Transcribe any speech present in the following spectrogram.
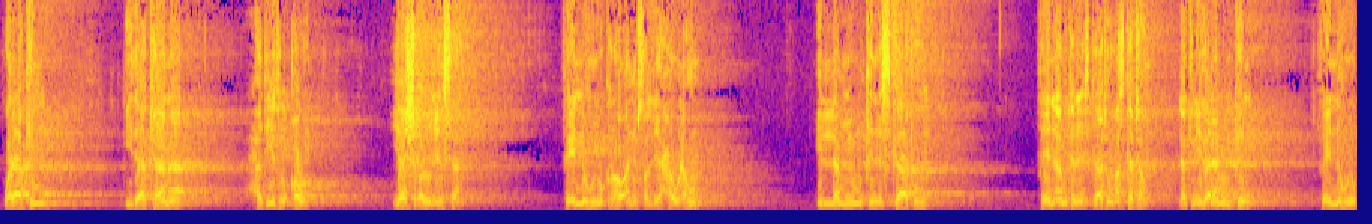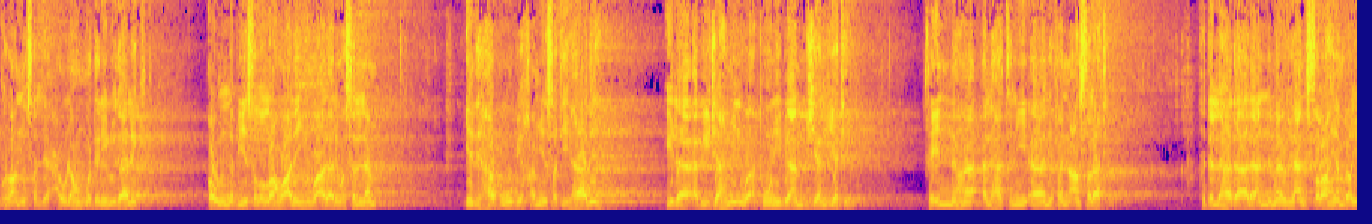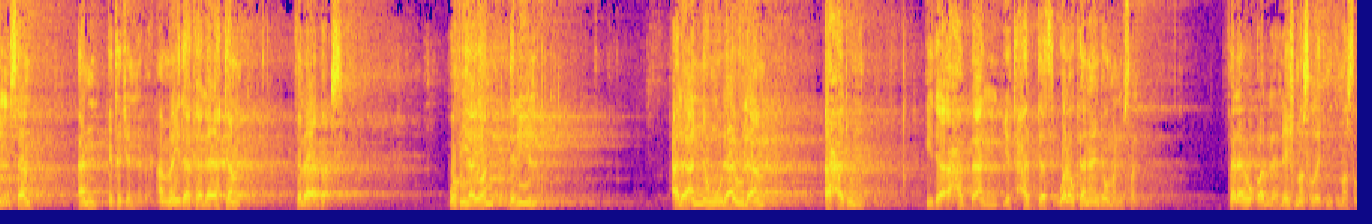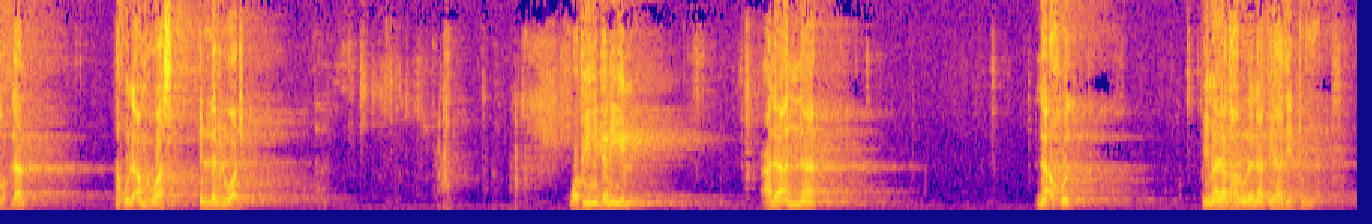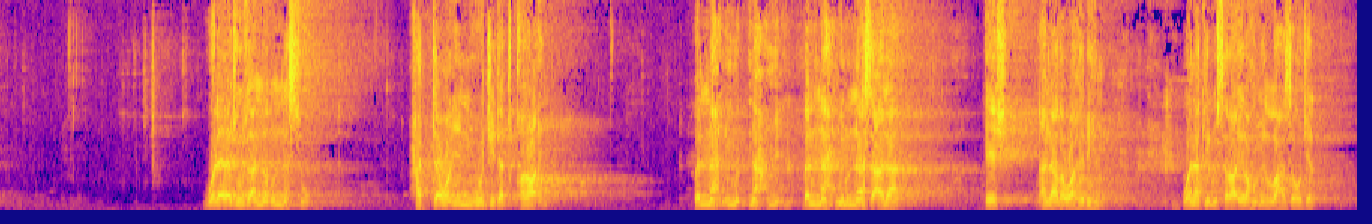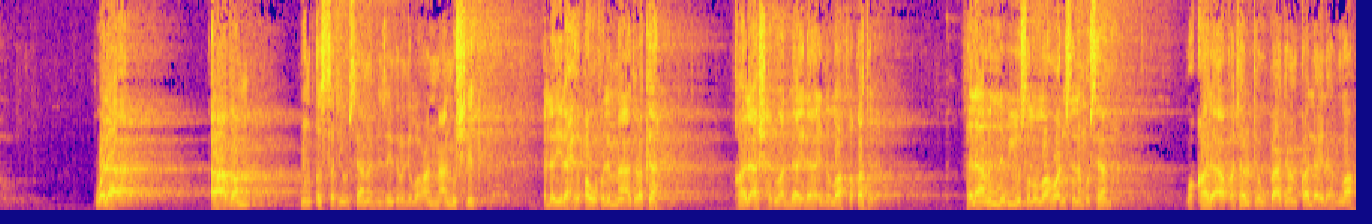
ولكن إذا كان حديث القول يشغل الإنسان فإنه يكره أن يصلي حولهم إن لم يمكن إسكاتهم. فإن أمكن إسكاتهم أسكتهم. لكن إذا لم يمكن فإنه يكره أن يصلي حولهم ودليل ذلك قول النبي صلى الله عليه وعلى آله وسلم اذهبوا بخميصتي هذه إلى أبي جهم وأتوني بأنبجانيته فإنها ألهتني آنفا عن صلاتي. فدل هذا على أن ما ينهي عن الصلاة ينبغي للإنسان أن يتجنبه أما إذا كان لا يهتم فلا بأس. وفيها أيضا دليل على أنه لا يلام أحد إذا أحب أن يتحدث ولو كان عنده من يصلي. فلا يقال له ليش ما صليت مثل ما صلى فلان؟ نقول الأمر واسع إلا في الواجب. وفيه دليل على أن نأخذ بما يظهر لنا في هذه الدنيا. ولا يجوز أن نظن السوء حتى وإن وجدت قرائن. بل نحمل, نحمل بل نحمل الناس على إيش؟ على ظواهرهم ونكل سرائرهم إلى الله عز وجل. ولا أعظم من قصة أسامة بن زيد رضي الله عنه مع المشرك الذي لحقه فلما أدركه قال أشهد أن لا إله إلا الله فقتله. فلام النبي صلى الله عليه وسلم أسامة وقال أقتلته بعد أن قال لا إله إلا الله؟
